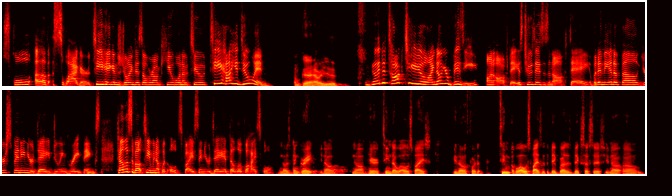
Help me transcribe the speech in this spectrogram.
School of Swagger. Tee Higgins joined us over on Q102. Tee, how you doing? I'm good. How are you? Good to talk to you. I know you're busy on off days. Tuesdays is an off day, but in the NFL, you're spending your day doing great things. Tell us about teaming up with Old Spice and your day at the local high school. You know, it's been great. You know, you know, I'm here teamed up with Old Spice. You know, for the team up with Old Spice with the big brothers, big sisters. You know, um,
